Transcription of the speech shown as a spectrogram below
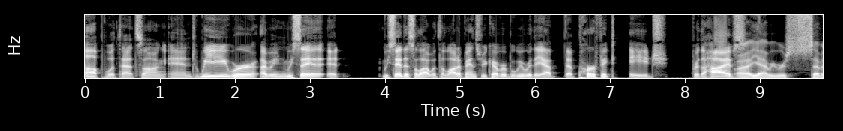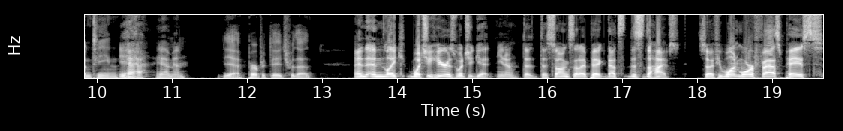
up with that song. And we were, I mean, we say it, it we say this a lot with a lot of bands we cover, but we were the the perfect age for the hives. Uh, yeah, we were 17. yeah. Yeah, man. Yeah, perfect age for that. And and like what you hear is what you get. You know, the the songs that I pick, that's this is the hives. So if you want more fast paced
